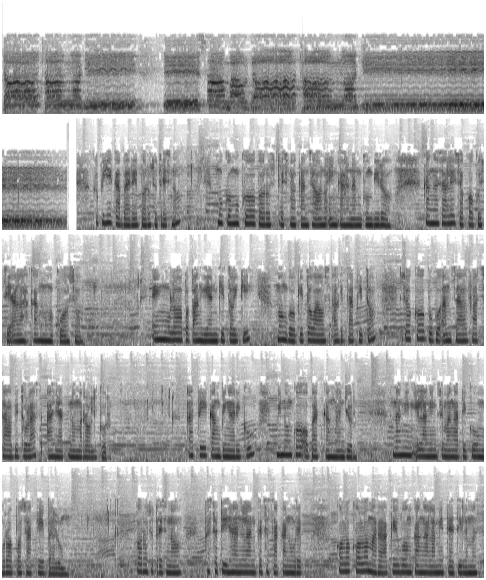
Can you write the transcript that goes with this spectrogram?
datang lagi, Isa mau datang lagi. Kepiye kabare para sutresno? Muga-muga para sutresno tansah ana ing kahanan gumbira kang asale saka Gusti Allah kang Maha Kuwasa. Ing mula pepanggihan kita iki, monggo kita waos Alkitab kita saka buku Amsal Fatsal 17 ayat nomor 21. Ati kang bingariku minangka obat kang manjur. Nanging ilanging semangatiku ngroposake balung. Para sutresno, kesedihan lan kesesakan urip kala-kala marakake wong kang ngalami dadi lemes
